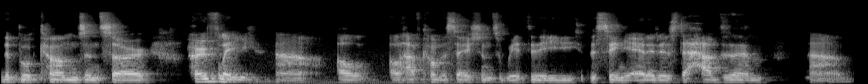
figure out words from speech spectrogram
the book comes, and so hopefully uh, I'll I'll have conversations with the the senior editors to have them um,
